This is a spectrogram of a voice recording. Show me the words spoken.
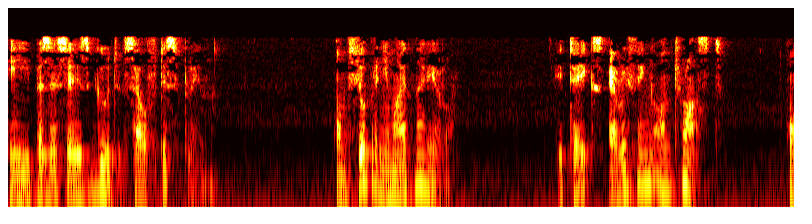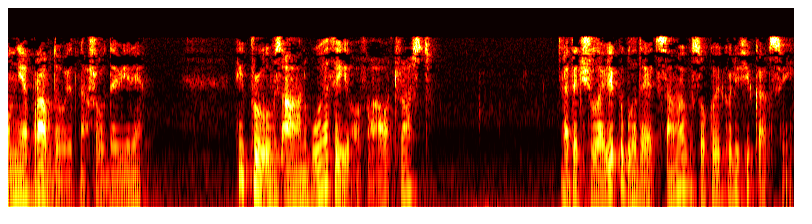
He possesses good self-discipline. Он все принимает на веру. He takes everything on trust. Он не оправдывает нашего доверия. He proves unworthy of our trust. Этот человек обладает самой высокой квалификацией.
